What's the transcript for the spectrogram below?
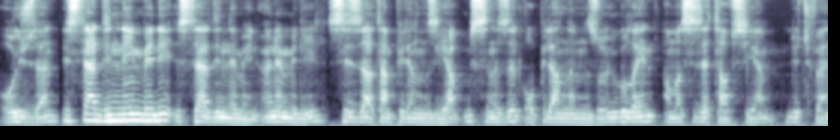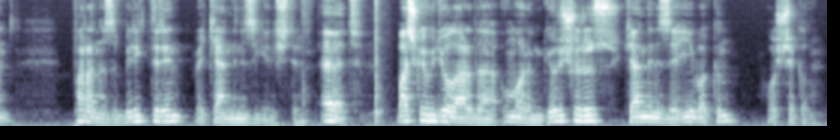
O yüzden ister dinleyin beni ister dinlemeyin. Önemli değil. Siz zaten planınızı yapmışsınızdır. O planlarınızı uygulayın ama size tavsiyem lütfen paranızı biriktirin ve kendinizi geliştirin. Evet, başka videolarda umarım görüşürüz. Kendinize iyi bakın. Hoşçakalın.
